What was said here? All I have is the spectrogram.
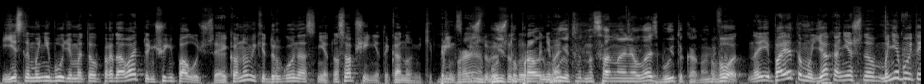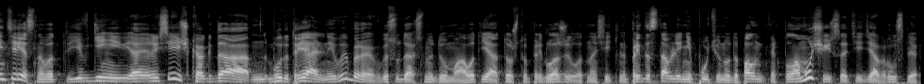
Если мы не будем этого продавать, то ничего не получится, а экономики другой у нас нет. У нас вообще нет экономики, в принципе, Правильно, чтобы, будет, чтобы управ- будет национальная власть, будет экономика. Вот, ну и поэтому я, конечно, мне будет интересно, вот Евгений Алексеевич, когда будут реальные выборы в Государственную Думу, а вот я то, что предложил относительно предоставления Путину дополнительных полномочий, кстати, идя в русле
